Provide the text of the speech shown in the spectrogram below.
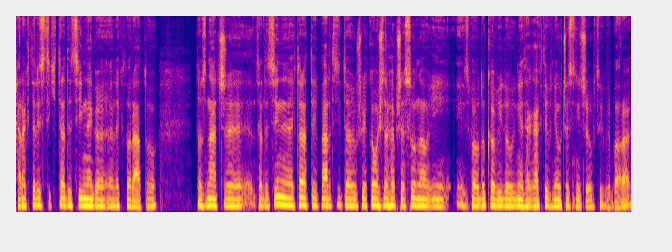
charakterystyki tradycyjnego elektoratu. To znaczy, tradycyjny elektorat tej partii to już się trochę przesunął i, i z powodu COVID-u nie tak aktywnie uczestniczył w tych wyborach.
